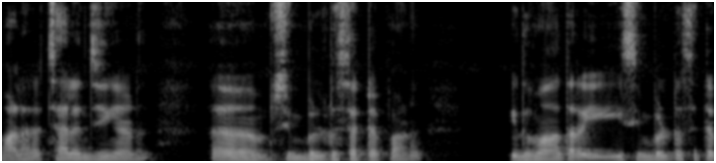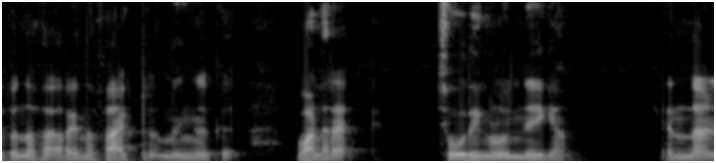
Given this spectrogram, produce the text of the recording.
വളരെ ചലഞ്ചിങ് ആണ് സിമ്പിൾ ടു സെറ്റപ്പാണ് ഇത് മാത്രം ഈ സിമ്പിൾ ടു സെറ്റപ്പ് എന്ന് പറയുന്ന ഫാക്ടർ നിങ്ങൾക്ക് വളരെ ചോദ്യങ്ങൾ ഉന്നയിക്കാം. എന്താണ്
